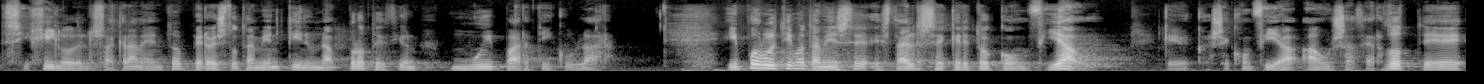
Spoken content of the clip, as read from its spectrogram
sigilo del sacramento, pero esto también tiene una protección muy particular. Y por último también está el secreto confiado, que se confía a un sacerdote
